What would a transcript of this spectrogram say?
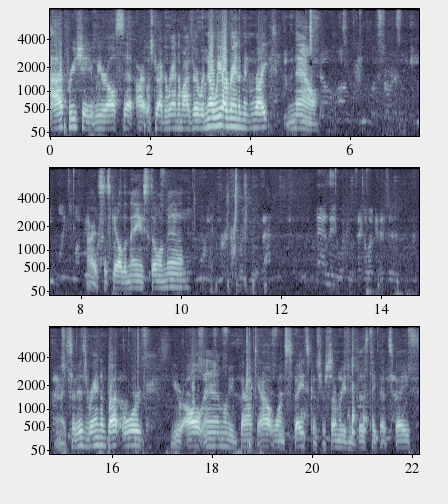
I appreciate it. We are all set. All right, let's drag a randomizer over. No, we are randoming right now. All right, so let's get all the names, throw them in. And then we'll take a look at it. All right, so it is random.org. You're all in. Let me back out one space because for some reason it does take that space.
